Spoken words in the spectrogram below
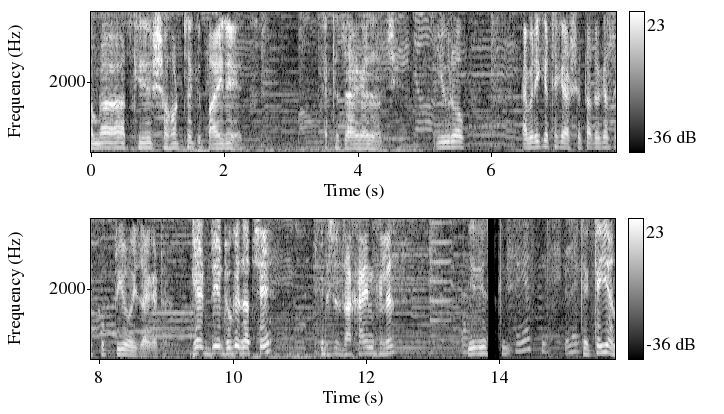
আমরা আজকে শহর থেকে বাইরে একটা জায়গায় যাচ্ছি। ইউরোপ আমেরিকা থেকে আসে তাদের কাছে খুব প্রিয় ওই জায়গাটা। গেট দিয়ে ঢুকে যাচ্ছে। রাখাইন ভিলেজ কেয়ান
